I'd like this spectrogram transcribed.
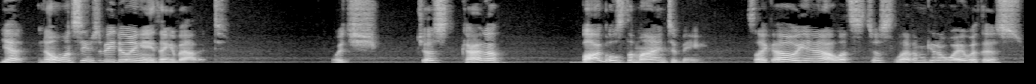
Yet, no one seems to be doing anything about it. Which just kind of boggles the mind to me. It's like, oh yeah, let's just let them get away with this.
